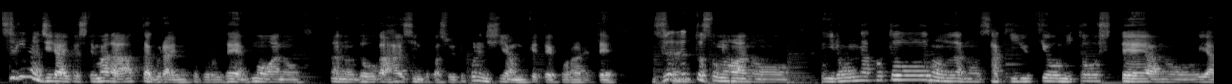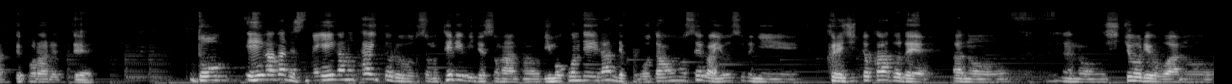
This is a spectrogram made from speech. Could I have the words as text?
次の時代としてまだあったぐらいのところで、もうあの、あの動画配信とかそういうところに視野を向けてこられて、ずっとそのあの、いろんなことのあの先行きを見通してあのやってこられて、ど映画がですね、映画のタイトルをそのテレビでそのあのリモコンで選んでボタンを押せば、要するにクレジットカードであのあの視聴料をあの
